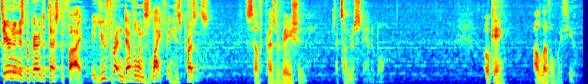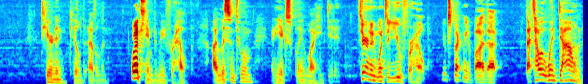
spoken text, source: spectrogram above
Tiernan is prepared to testify that you threatened Evelyn's life in his presence. Self preservation. That's understandable. Okay, I'll level with you. Tiernan killed Evelyn. What? He came to me for help. I listened to him, and he explained why he did it. Tiernan went to you for help. You expect me to buy that? That's how it went down.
